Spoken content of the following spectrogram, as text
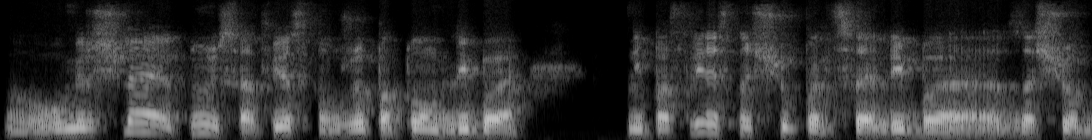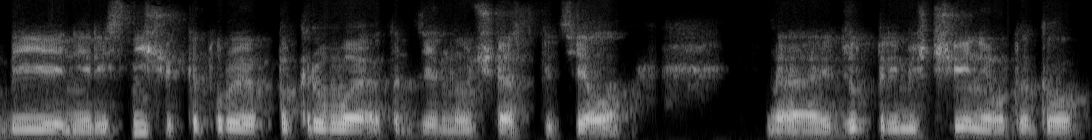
умерщвляют, ну и, соответственно, уже потом либо непосредственно щупальца, либо за счет биения ресничек, которые покрывают отдельные участки тела, идет перемещение вот этого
